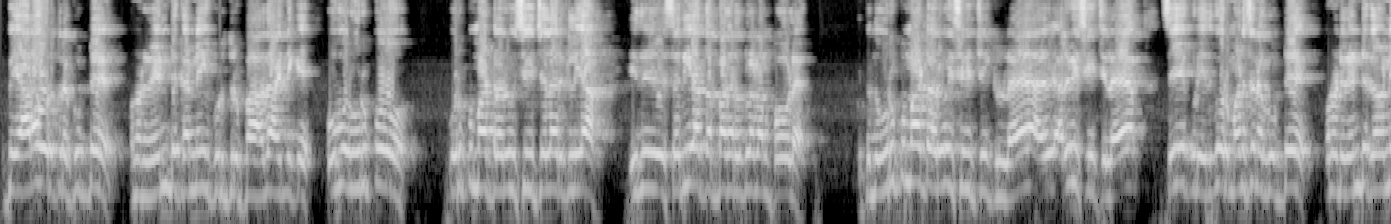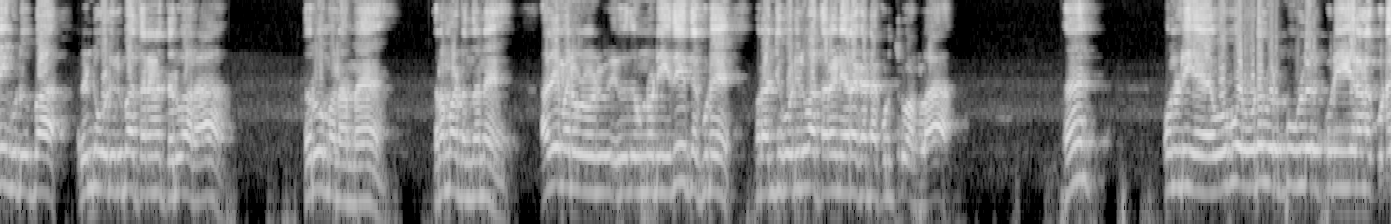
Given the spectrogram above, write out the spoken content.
இப்ப யாராவது ஒருத்தரை கூப்பிட்டு உன்னோட ரெண்டு கண்ணையும் கொடுத்துருப்பா. அதான் இன்னைக்கு ஒவ்வொரு உறுப்பும் உறுப்பு மாற்று அறுவை சிகிச்சை எல்லாம் இருக்கு இல்லையா? இது சரியா தப்பாங்கிறதுக்குள்ள நம்ம போகல. இப்ப இந்த உறுப்பு மாற்று அறுவை சிகிச்சைக்குள்ள அறுவை சிகிச்சையில செய்யக்கூடியதுக்கு ஒரு மனுஷனை கூப்பிட்டு உன்னோட ரெண்டு கண்ணையும் கொடுப்பா. ரெண்டு கோடி ரூபாய் தரேன்னு தருவாரா? தருவோமா நாம? தரமாட்டோம் தானே? அதே மாதிரி உன்னோட- இது உன்னுடைய இதயத்தை கூட ஒரு அஞ்சு கோடி ரூபாய் தரேன்னு யாராவது கேட்டா கொடுத்துருவாங்களா? ஆ? உன்னுடைய ஒவ்வொரு உடல் உறுப்பு உள்ள இருக்கக்கூடிய ஈரனை கூட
